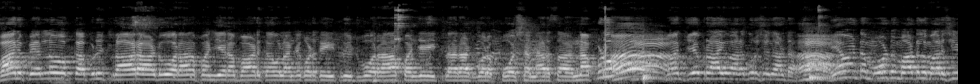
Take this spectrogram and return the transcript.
వాని పిల్లలు ఒక్కప్పుడు ఇట్లా రా అటు పోరా పని చేయరా బాడు కావాలి లంచ కొడక ఇటు ఇటు పోరా పని చేయ ఇట్లా రా అటు పోరా పోష నరస అన్నప్పుడు మన జేబు రాగి వాళ్ళ కూర్చుందట. ఏమంట మోటు మాటలు మనిషి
